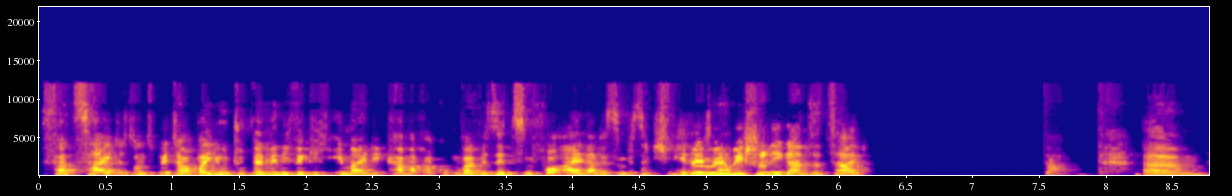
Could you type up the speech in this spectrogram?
Verzeiht es uns bitte auch bei YouTube, wenn wir nicht wirklich immer in die Kamera gucken, weil wir sitzen vor einer, das ist ein bisschen ich schwierig. bemühe ja? mich schon die ganze Zeit. Da. Ähm,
